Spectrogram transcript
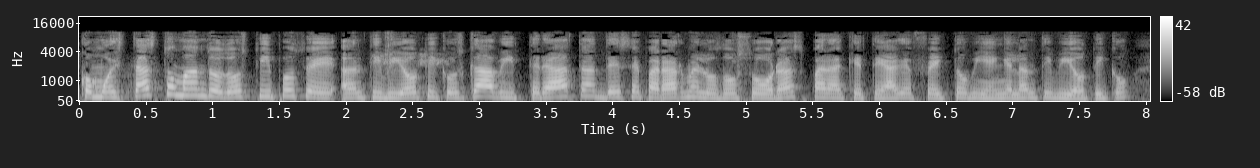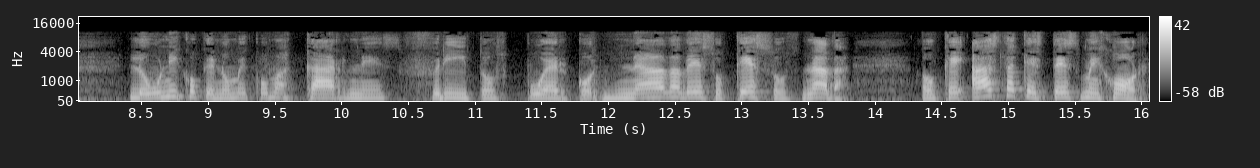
Como estás tomando dos tipos de antibióticos, Gaby, trata de separármelo dos horas para que te haga efecto bien el antibiótico. Lo único que no me comas carnes, fritos, puerco, nada de eso, quesos, nada. ¿Ok? Hasta que estés mejor.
